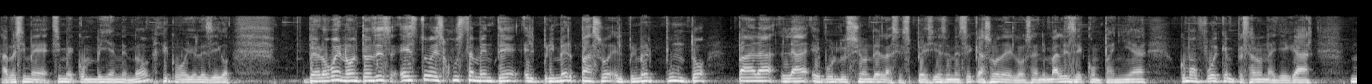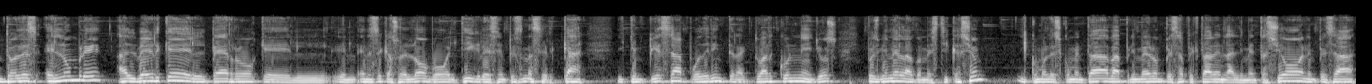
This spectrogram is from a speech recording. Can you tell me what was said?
a ver si me, si me conviene, ¿no? Como yo les digo. Pero bueno, entonces esto es justamente el primer paso, el primer punto para la evolución de las especies, en este caso de los animales de compañía, cómo fue que empezaron a llegar. Entonces, el hombre, al ver que el perro, que el, en, este caso el lobo, el tigre, se empiezan a acercar y que empieza a poder interactuar con ellos, pues viene la domesticación, y como les comentaba, primero empieza a afectar en la alimentación, empieza a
